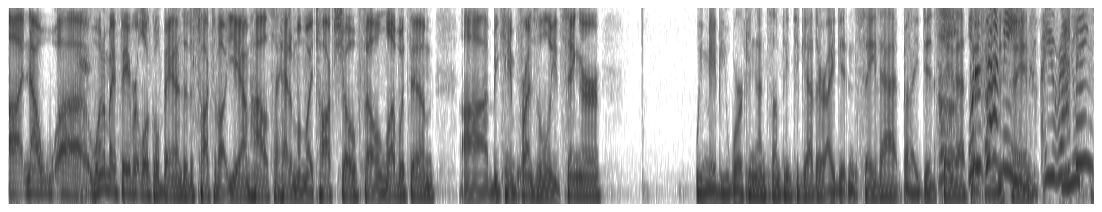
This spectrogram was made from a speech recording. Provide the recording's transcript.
Uh, now, uh, one of my favorite local bands, I just talked about Yam Haus. I had them on my talk show, fell in love with them, uh, became friends with the lead singer. We may be working on something together. I didn't say that, but I did say that. What does I'm that mean? saying- Are you rapping? You'll,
